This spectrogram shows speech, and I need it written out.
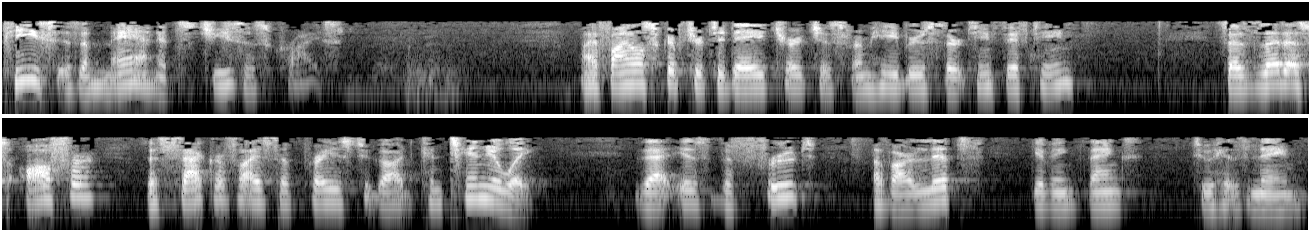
Peace is a man. It's Jesus Christ. My final scripture today, church, is from Hebrews 13:15. Says, "Let us offer the sacrifice of praise to God continually. That is the fruit of our lips, giving thanks to His name."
